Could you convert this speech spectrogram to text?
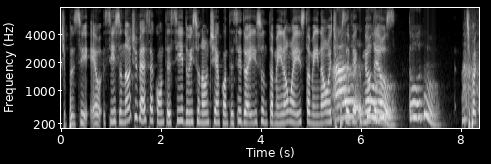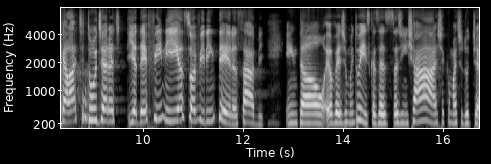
Tipo, se, eu, se isso não tivesse acontecido, isso não tinha acontecido, é isso também não, é isso também não. É tipo, ah, você vê que, meu tudo, Deus. Tudo. Tipo, aquela atitude era, ia definir a sua vida inteira, sabe? Então, eu vejo muito isso, que às vezes a gente acha que uma atitude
